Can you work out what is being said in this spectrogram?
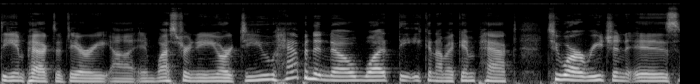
the impact of dairy uh, in Western New York, do you happen to know what the economic impact to our region is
